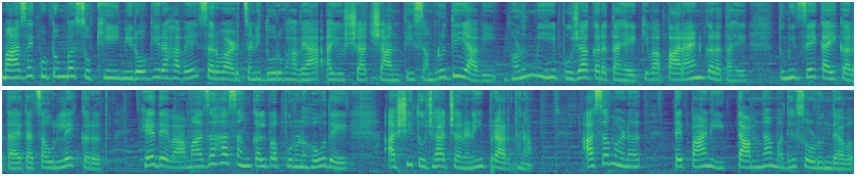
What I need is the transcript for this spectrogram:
माझे कुटुंब सुखी निरोगी राहावे सर्व अडचणी दूर व्हाव्या आयुष्यात शांती समृद्धी यावी. म्हणून मी ही पूजा करत आहे किंवा पारायण करत आहे. तुम्ही जे काही करताय त्याचा उल्लेख करत. हे देवा माझा हा संकल्प पूर्ण होऊ दे अशी तुझ्या चरणी प्रार्थना. असं म्हणत ते पाणी तामणामध्ये सोडून द्यावं.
